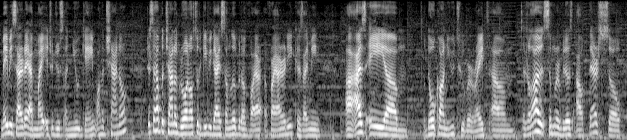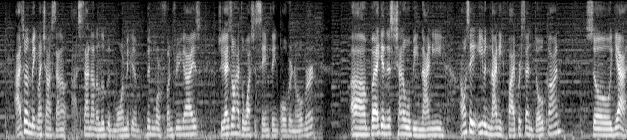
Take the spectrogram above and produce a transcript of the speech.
maybe Saturday I might introduce a new game on the channel just to help the channel grow and also to give you guys some little bit of variety because I mean uh, as a um, Dokkan YouTuber, right? Um, there's a lot of similar videos out there, so I just want to make my channel stand out, uh, stand out a little bit more, make it a bit more fun for you guys, so you guys don't have to watch the same thing over and over. Um, but again, this channel will be 90, I to say even 95% Dokkan. So yeah,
